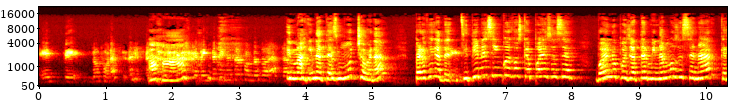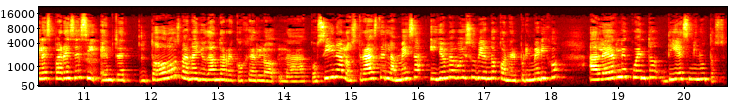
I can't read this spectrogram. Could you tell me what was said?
este, dos horas. Ajá. Que 20 minutos son dos horas. Imagínate, es mucho, ¿verdad? Pero fíjate, si tienes cinco hijos, ¿qué puedes hacer? bueno, pues ya terminamos de cenar, ¿qué les parece si entre todos van ayudando a recoger la cocina, los trastes, la mesa y yo me voy subiendo con el primer hijo a leerle cuento 10 minutos?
